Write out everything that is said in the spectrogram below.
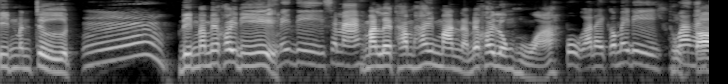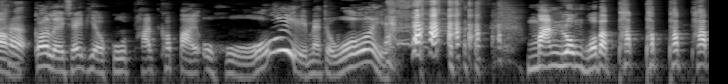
ดินมันจืด อืม ดินมันไม่ค่อยดี ไม่ดีใช่ไหมมันเลยทำให้มันน่ะไม่ค่อยลงหัว ปลูกอะไรก็ไม่ดีถูกว่างั้ต้นอง เถอะ ก็เลยใช้เพียวกูดพัดเข้าไป โอ้โหแม่เจ้าโว้ย มันลงหัวแบบพับพับพับพับ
